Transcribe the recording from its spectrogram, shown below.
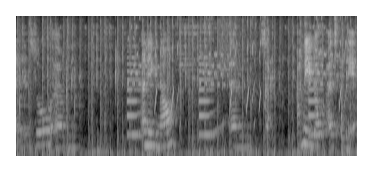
Also, ähm. Ah ne, genau. Ähm, so. Ach nee, doch, als äh,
